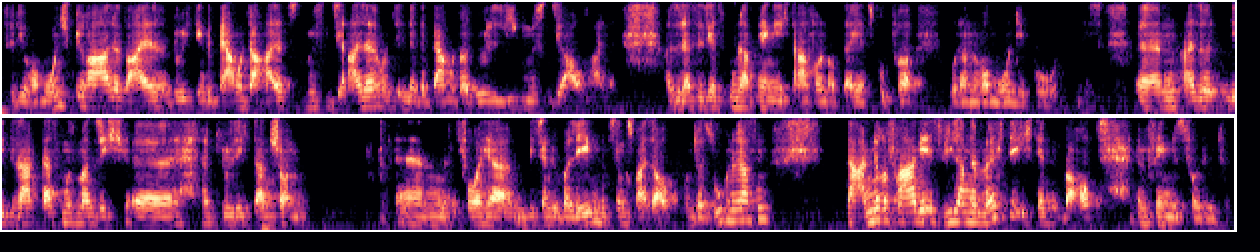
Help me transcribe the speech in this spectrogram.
für die Hormonspirale, weil durch den Gebärmutterhals müssen sie alle und in der Gebärmutterhöhle liegen müssen sie auch alle. Also das ist jetzt unabhängig davon, ob da jetzt Kupfer oder ein Hormondepot ist. Ähm, also wie gesagt, das muss man sich äh, natürlich dann schon ähm, vorher ein bisschen überlegen beziehungsweise auch untersuchen lassen. Eine andere Frage ist, wie lange möchte ich denn überhaupt Empfängnisverhütung?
